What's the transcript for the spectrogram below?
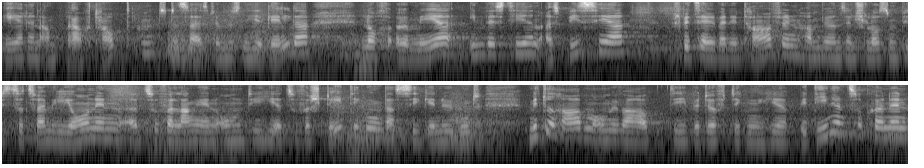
Ehrenamt braucht Hauptamt. Das heißt, wir müssen hier Gelder noch äh, mehr investieren als bisher. Speziell bei den Tafeln haben wir uns entschlossen, bis zu zwei Millionen äh, zu verlangen, um die hier zu verstetigen, dass sie genügend Mittel haben, um überhaupt die Bedürftigen hier bedienen zu können.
